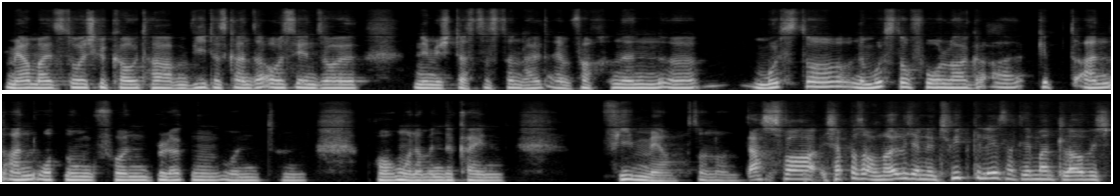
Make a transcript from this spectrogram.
mehrmals durchgekaut haben, wie das Ganze aussehen soll. Nämlich, dass das dann halt einfach einen äh, Muster, eine Mustervorlage äh, gibt an Anordnung von Blöcken und dann braucht man am Ende kein Theme mehr, sondern. Das war, ich habe das auch neulich in den Tweet gelesen, hat jemand, glaube ich,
